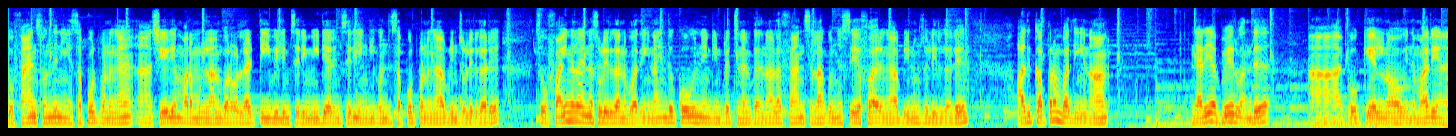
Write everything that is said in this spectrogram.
ஸோ ஃபேன்ஸ் வந்து நீங்கள் சப்போர்ட் பண்ணுங்கள் ஸ்டேடியம் வர முடியலான்னு பரவாயில்ல. டிவிலையும் சரி மீடியாலையும் சரி எங்களுக்கு வந்து சப்போர்ட் பண்ணுங்கள் அப்படின்னு சொல்லியிருக்காரு. ஸோ ஃபைனலாக என்ன சொல்லியிருக்காருன்னு பார்த்தீங்கன்னா இந்த கோவிட் நைன்டீன் பிரச்சனை இருக்கிறதுனால ஃபேன்ஸ் எல்லாம் கொஞ்சம் சேஃபாக இருங்க அப்படின்னு சொல்லியிருக்காரு. அதுக்கப்புறம் பார்த்தீங்கன்னா நிறைய பேர் வந்து இப்போது கேல்னோ இந்த மாதிரியான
